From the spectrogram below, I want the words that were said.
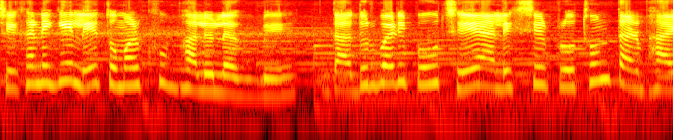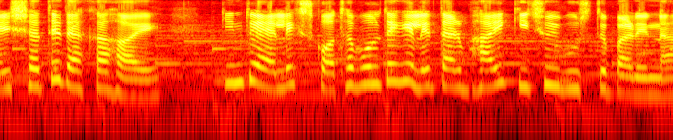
সেখানে গেলে তোমার খুব ভালো লাগবে। দাদুর বাড়ি পৌঁছে অ্যালেক্সের প্রথম তার ভাইয়ের সাথে দেখা হয়, কিন্তু অ্যালেক্স কথা বলতে গেলে তার ভাই কিছুই বুঝতে পারে না।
